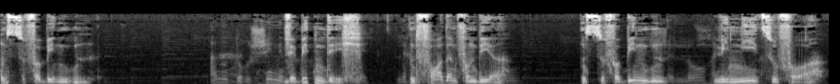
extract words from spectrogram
uns zu verbinden. Wir bitten dich und fordern von dir, uns zu verbinden wie nie zuvor.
